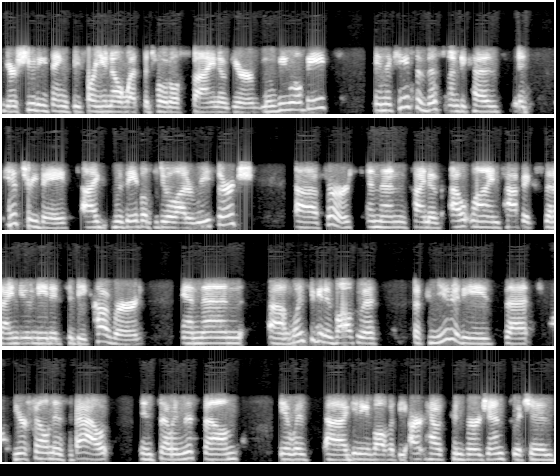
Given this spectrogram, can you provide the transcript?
you're shooting things before you know what the total spine of your movie will be. In the case of this one, because it's history based, I was able to do a lot of research uh, first and then kind of outline topics that I knew needed to be covered. And then um, once you get involved with the communities that your film is about, and so in this film, it was uh, getting involved with the Art House Convergence, which is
